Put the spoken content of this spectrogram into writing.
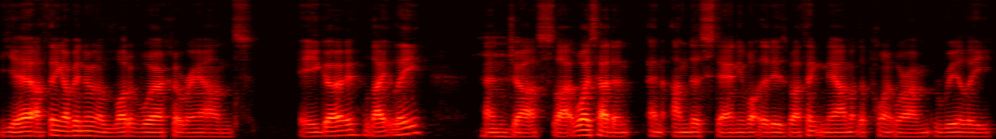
yeah, I think I've been doing a lot of work around ego lately and mm. just like I've always had an, an understanding what that is, but I think now I'm at the point where I'm really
